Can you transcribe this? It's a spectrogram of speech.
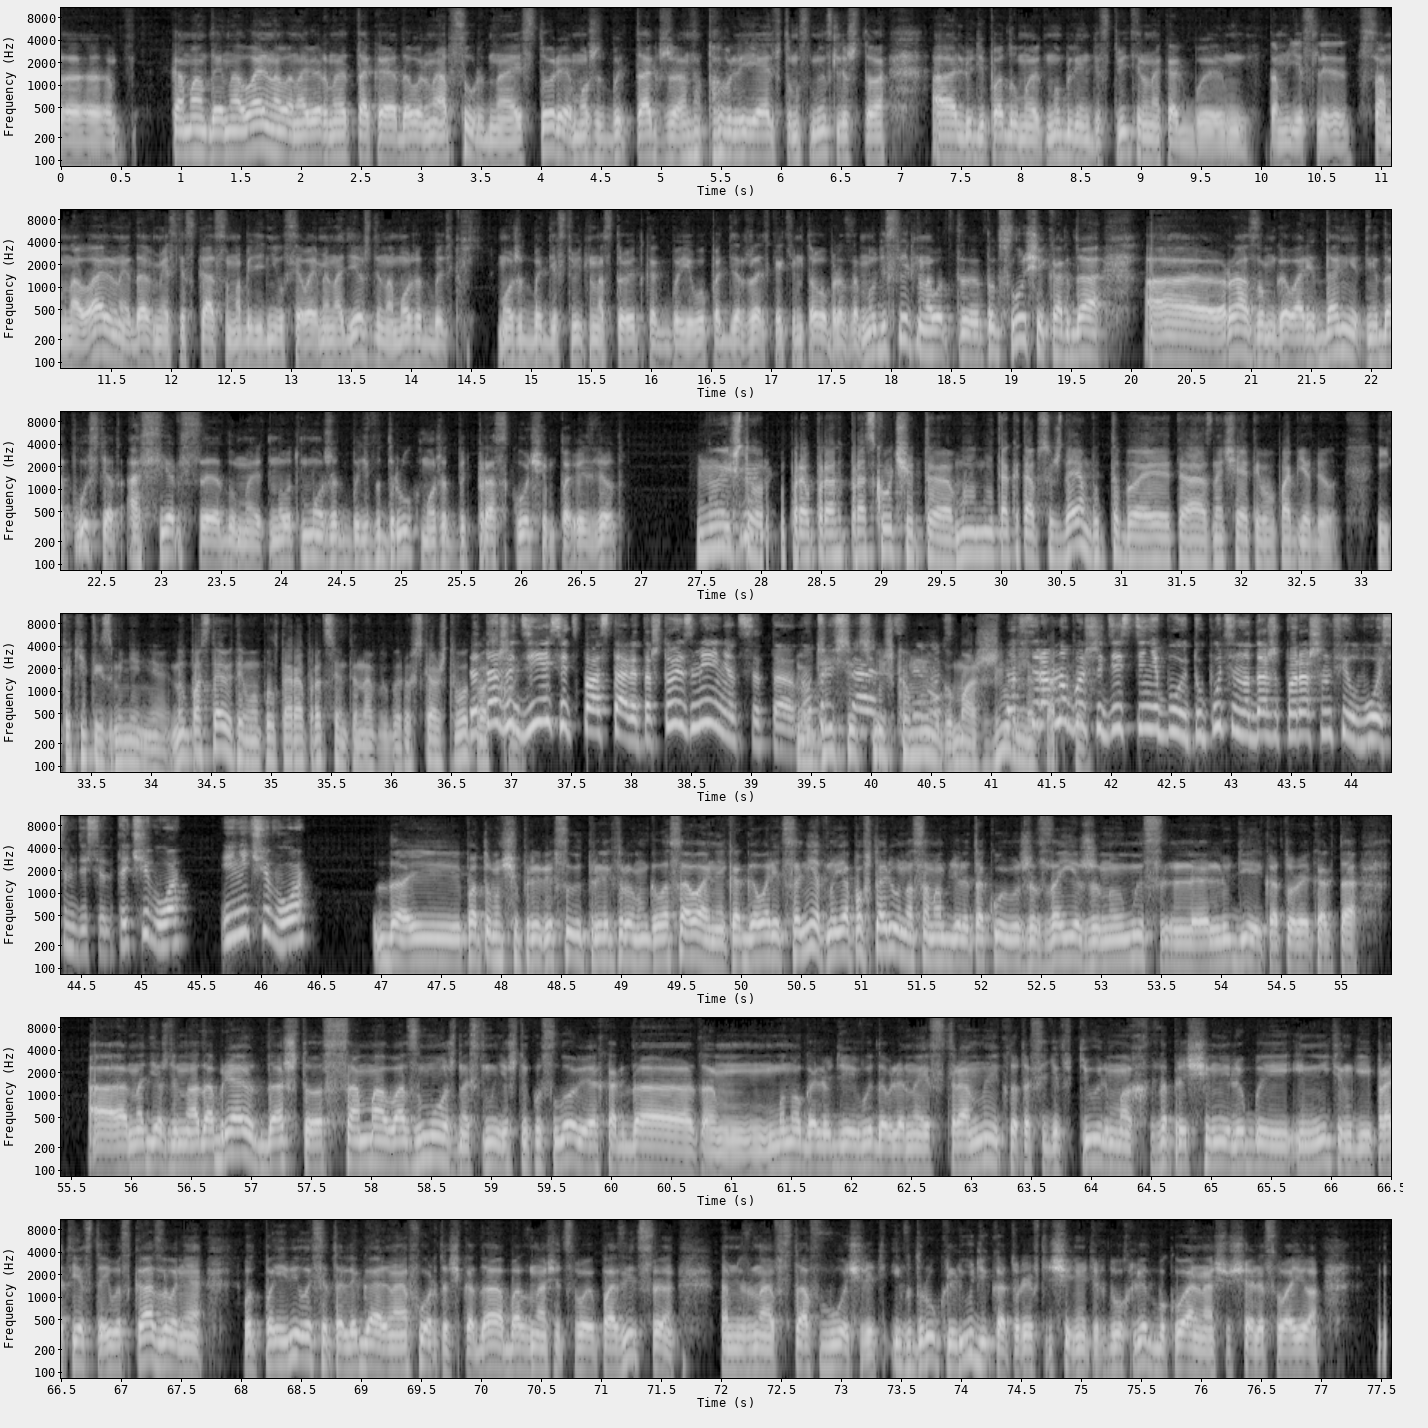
командой Навального, наверное, такая довольно абсурдная история. Может быть, также она повлияет в том смысле, что а, люди подумают, ну, блин, действительно, как бы, там, если сам Навальный, да, вместе с Кацем объединился во имя Надеждина, может быть, может быть, действительно стоит как бы его поддержать каким-то образом. Ну, действительно, вот э, тот случай, когда а, разум говорит, да нет, не допустят, а сердце думает, ну вот может быть вдруг, может быть проскочим, повезет. Ну и что, про, про, проскочит, э, мы не так это обсуждаем, будто бы это означает его победу и какие-то изменения. Ну, поставят ему полтора процента на выборах, скажут, вот... Да даже 10 поставят, а что изменится-то? Ну, ну 10 слишком себе, много, Маш, жирно Но все равно больше 10 не будет, у Путина даже по Russian Field 80, ты чего? И ничего. Да, и потом еще пририсуют при электронном голосовании. Как говорится, нет, но я повторю на самом деле такую уже заезженную мысль людей, которые как-то Надеждина одобряют, да, что сама возможность в нынешних условиях, когда там много людей выдавлено из страны, кто-то сидит в тюрьмах, запрещены любые и митинги, и протесты, и высказывания, вот появилась эта легальная форточка, да, обозначить свою позицию, там, не знаю, встав в очередь, и вдруг люди, которые в течение этих двух лет буквально ощущали свое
